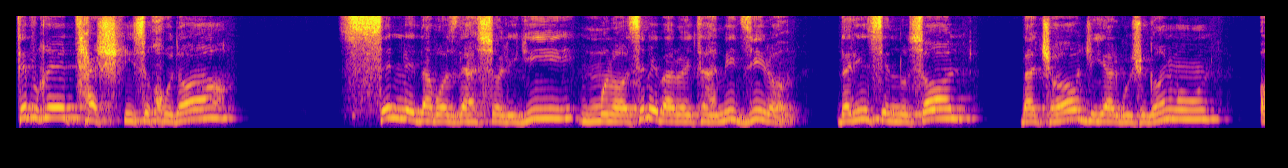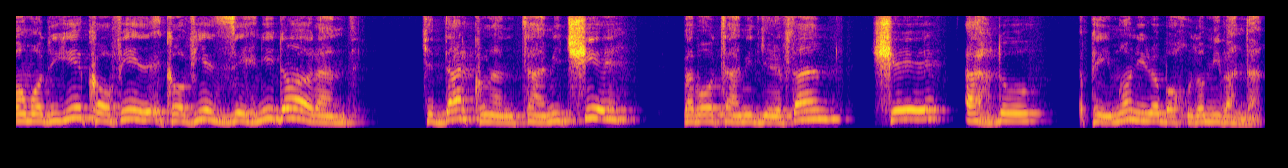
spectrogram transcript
طبق تشخیص خدا سن دوازده سالگی مناسبه برای تعمید زیرا در این سن و سال بچه ها جگرگوشگانمون آمادگی کافی, کافی ذهنی دارند که درک کنند تعمید چیه. و با تعمید گرفتن چه عهد و پیمانی را با خدا میبندند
